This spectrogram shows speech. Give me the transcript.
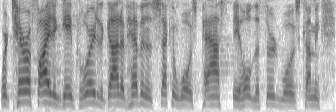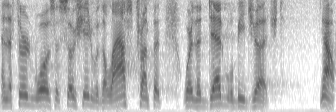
were terrified and gave glory to the God of heaven. And the second woe is past. Behold, the third woe is coming. And the third woe is associated with the last trumpet where the dead will be judged. Now,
